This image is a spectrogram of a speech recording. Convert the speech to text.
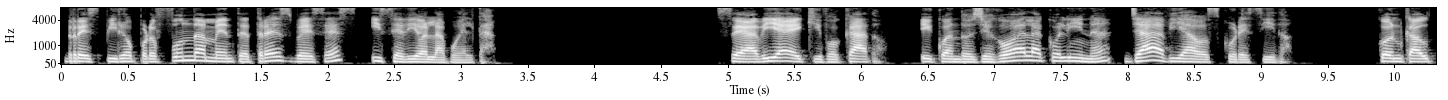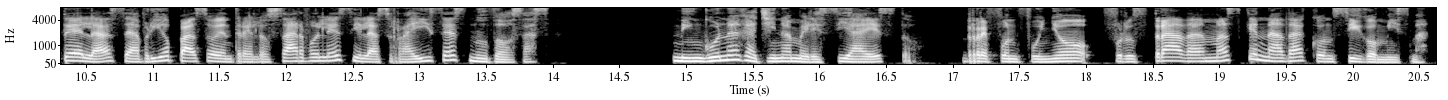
respiró profundamente tres veces y se dio la vuelta. Se había equivocado, y cuando llegó a la colina ya había oscurecido. Con cautela se abrió paso entre los árboles y las raíces nudosas. Ninguna gallina merecía esto, refunfuñó, frustrada más que nada consigo misma.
